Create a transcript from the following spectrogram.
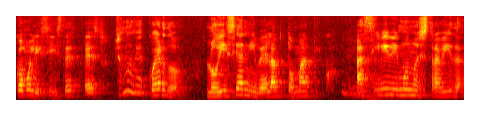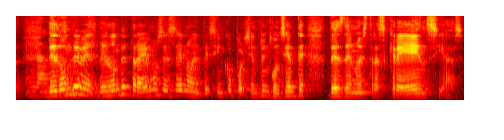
¿Cómo lo hiciste? Esto. Yo no me acuerdo. Lo hice a nivel automático. Así vivimos nuestra vida. ¿De dónde, ¿De dónde traemos ese 95% inconsciente? Desde nuestras creencias,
